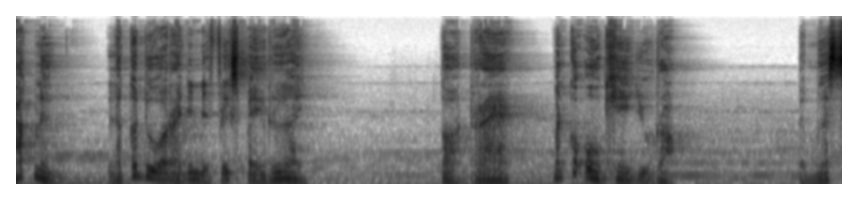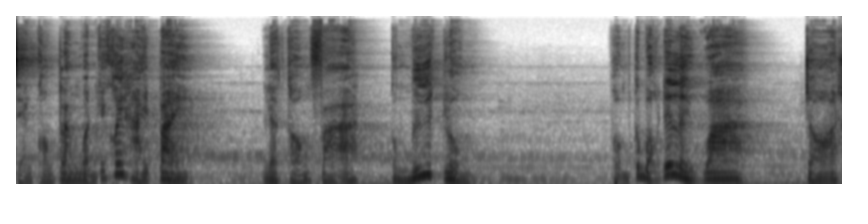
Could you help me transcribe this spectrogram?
พักหนึ่ง แล้วก็ดูอะไรใน Netflix ไปเรื่อย ตอนแรกมันก็โอเคอยู่หรอก แต่เมื่อแสงของกลางวันค่อยๆหายไป และท้องฟ้าก็มืดลง ผมก็บอกได้เลยว่า จอร์จ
